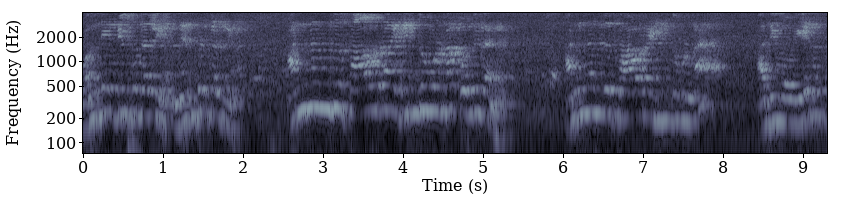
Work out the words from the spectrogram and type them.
ಒಂದೇ ದಿವಸದಲ್ಲಿ ನೆನ್ಪಿಟ್ಕೊಳ್ರಿ. ಹನ್ನೊಂದು ಸಾವಿರ ಹಿಂದೂಗಳನ್ನ ಕೊಂದಿದ್ದಾನೆ. ಹನ್ನೊಂದು ಸಾವಿರ ಹಿಂದೂಗಳನ್ನ ಅದು ಏನಂತ?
